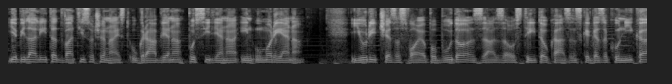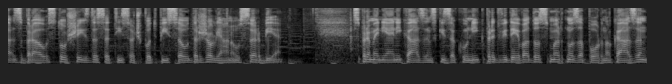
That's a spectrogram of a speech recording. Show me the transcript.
je bila leta 2011 ugrabljena, posiljena in umorjena. Jurič je za svojo pobudo za zaostritev kazenskega zakonika zbral 160 tisoč podpisov državljanov Srbije. Spremenjeni kazenski zakonik predvideva dosmrtno zaporno kazen,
